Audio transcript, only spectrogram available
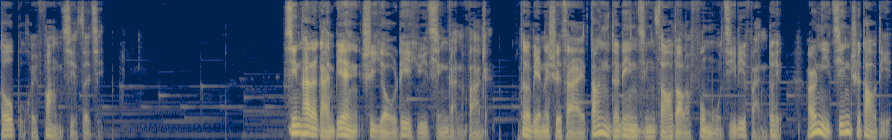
都不会放弃自己。心态的改变是有利于情感的发展，特别呢是在当你的恋情遭到了父母极力反对，而你坚持到底，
